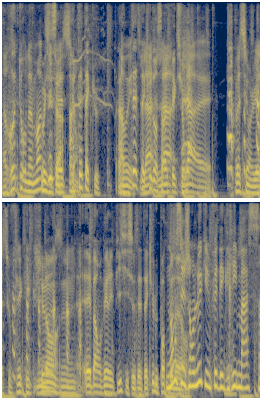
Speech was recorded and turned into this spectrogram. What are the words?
Un retournement de Oui, c'est ça. situation. Un tête à queue. Un Ah oui, tête à là- queue dans sa réflexion. Là, euh, je sais pas si on lui a soufflé quelque chose. Non. euh. Eh ben, on vérifie si ce lui porte Non, c'est Jean-Luc qui me fait des grimaces.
